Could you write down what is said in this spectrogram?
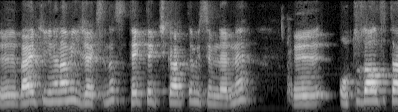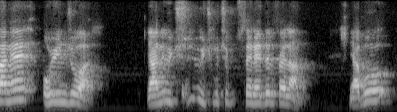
e, belki inanamayacaksınız. Tek tek çıkarttığım isimlerine e, 36 tane oyuncu var. Yani 3 üç, buçuk senedir falan. Ya bu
